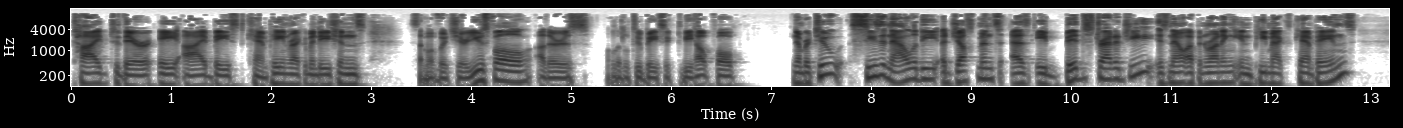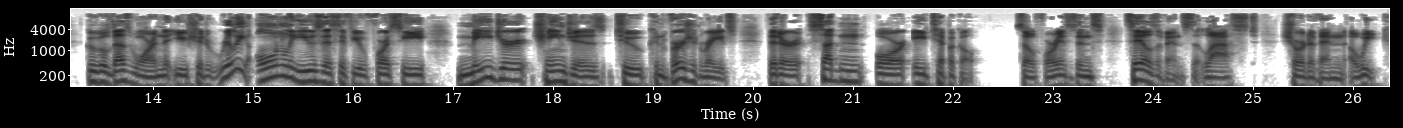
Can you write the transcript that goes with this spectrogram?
tied to their AI based campaign recommendations, some of which are useful, others a little too basic to be helpful. Number two, seasonality adjustments as a bid strategy is now up and running in PMax campaigns. Google does warn that you should really only use this if you foresee major changes to conversion rates that are sudden or atypical. So, for instance, sales events that last shorter than a week.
